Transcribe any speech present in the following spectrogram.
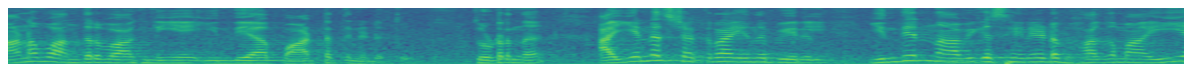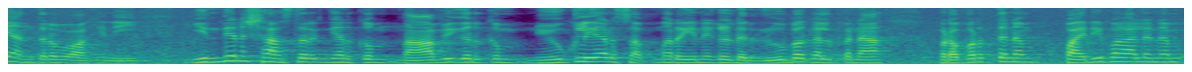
ആണവ അന്തർവാഹിനിയെ ഇന്ത്യ പാട്ടത്തിനെടുത്തു. തുടർന്ന് ഐ എൻ എസ് ചക്ര എന്ന പേരിൽ ഇന്ത്യൻ നാവികസേനയുടെ ഭാഗമായി ഈ അന്തർവാഹിനി ഇന്ത്യൻ ശാസ്ത്രജ്ഞർക്കും നാവികർക്കും ന്യൂക്ലിയർ സബ്മറീനുകളുടെ രൂപകൽപ്പന പ്രവർത്തനം പരിപാലനം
